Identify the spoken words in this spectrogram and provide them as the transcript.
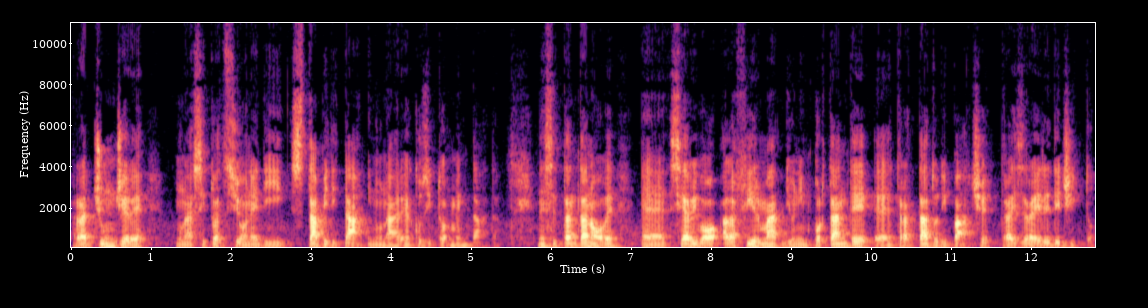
raggiungere una situazione di stabilità in un'area così tormentata. Nel 79 eh, si arrivò alla firma di un importante eh, trattato di pace tra Israele ed Egitto.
